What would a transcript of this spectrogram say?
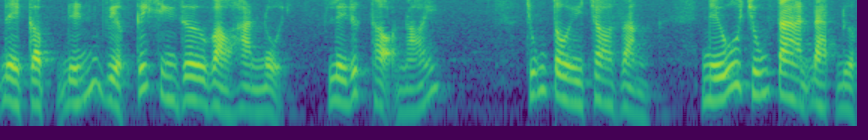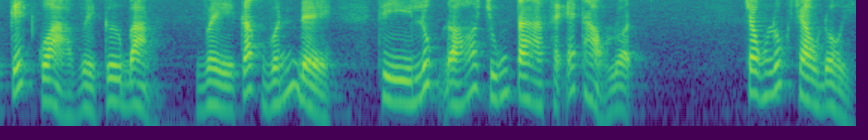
Đề cập đến việc Kissinger vào Hà Nội, Lê Đức Thọ nói, Chúng tôi cho rằng nếu chúng ta đạt được kết quả về cơ bản, về các vấn đề, thì lúc đó chúng ta sẽ thảo luận. Trong lúc trao đổi,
